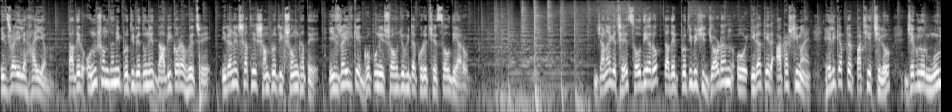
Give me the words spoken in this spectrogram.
ইসরায়েলে হাইয়াম। তাদের অনুসন্ধানী প্রতিবেদনে দাবি করা হয়েছে, ইরানের সাথে সাম্প্রতিক সংঘাতে ইসরায়েলকে গোপনে সহযোগিতা করেছে সৌদি আরব। জানা গেছে, সৌদি আরব তাদের প্রতিবেশী জর্ডান ও ইরাকের আকাশসীমায় হেলিকপ্টার পাঠিয়েছিল, যেগুলোর মূল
